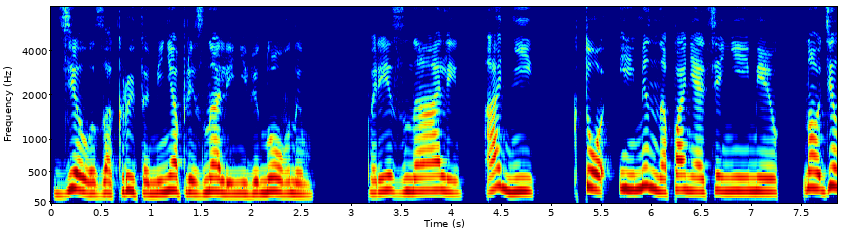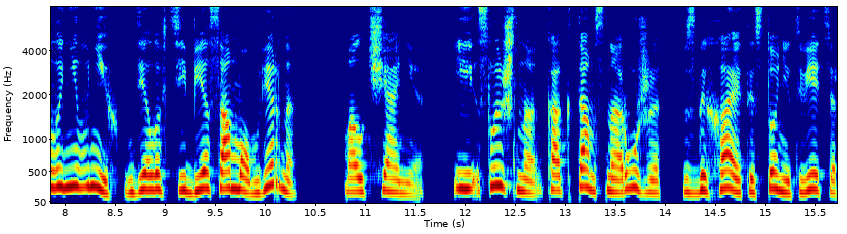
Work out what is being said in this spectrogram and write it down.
Дело закрыто, меня признали невиновным». «Признали. Они. Кто именно, понятия не имею, но дело не в них, дело в тебе самом, верно? Молчание. И слышно, как там снаружи вздыхает и стонет ветер,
